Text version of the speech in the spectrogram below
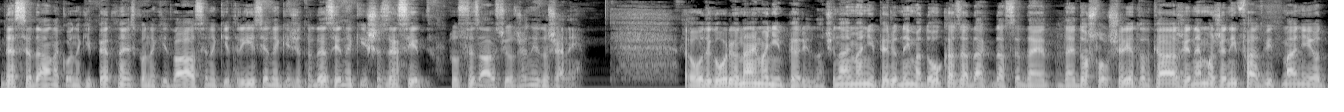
10 dana, kod nekih 15, kod nekih 20, nekih 30, nekih 40, nekih 60, to sve zavisi od žene do žene. Ovdje govori o najmanjim periodu. Znači, najmanji period nema dokaza da, da, se, da, je, da je došlo u šerijetu da kaže ne može nifas biti manji od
